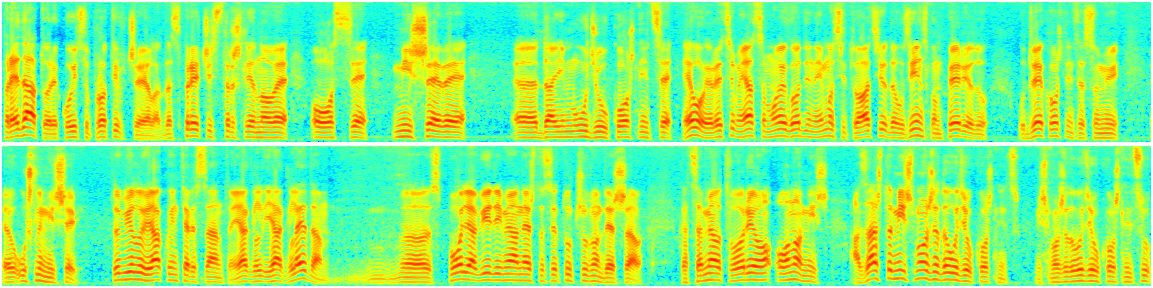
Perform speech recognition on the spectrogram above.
predatore koji su protiv pčela, da spreči stršljenove, ose, miševe, e, da im uđu u košnice. Evo, recimo, ja sam ove godine imao situaciju da u zimskom periodu u dve košnice su mi e, ušli miševi. To je bilo jako interesantno. Ja, ja gledam, s polja vidim ja nešto se tu čudno dešava. Kad sam ja otvorio ono miš, a zašto miš može da uđe u košnicu? Miš može da uđe u košnicu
